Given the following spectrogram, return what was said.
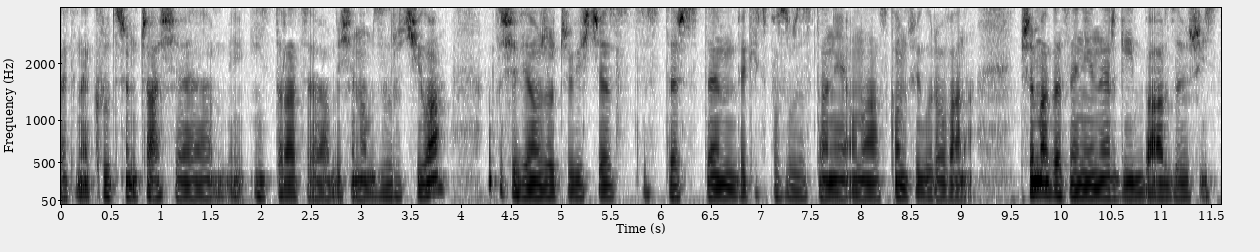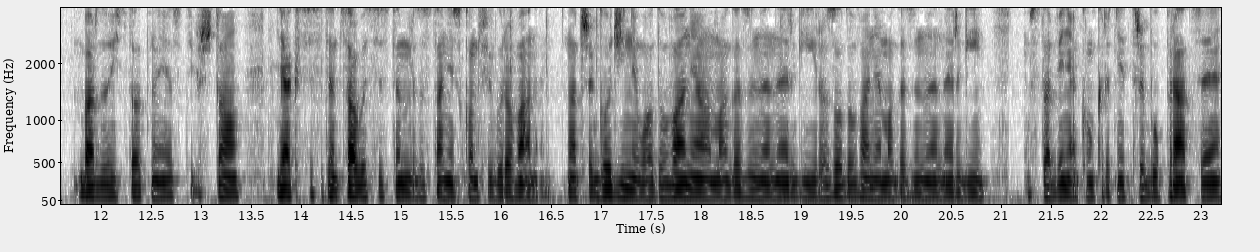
jak najkrótszym czasie instalacja aby się nam zwróciła. No to się wiąże oczywiście z, z, też z tym, w jaki sposób zostanie ona skonfigurowana. Przy magazynie energii bardzo już bardzo istotne jest już to, jak system, cały system zostanie skonfigurowany. Znaczy godziny ładowania magazynu energii, rozładowania magazynu energii, ustawienia konkretnie trybu pracy,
